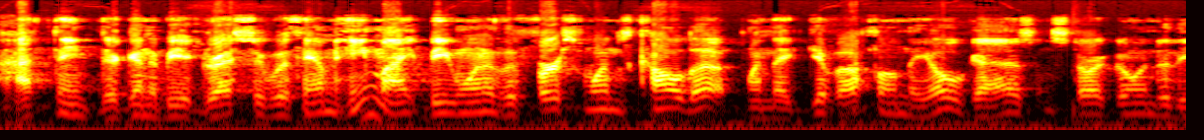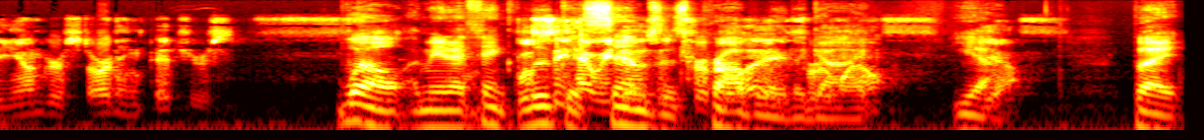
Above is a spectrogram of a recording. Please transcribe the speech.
I think they're going to be aggressive with him. He might be one of the first ones called up when they give up on the old guys and start going to the younger starting pitchers. Well, I mean, I think We'll Lucas Sims is probably the guy. Yeah. Yeah. But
